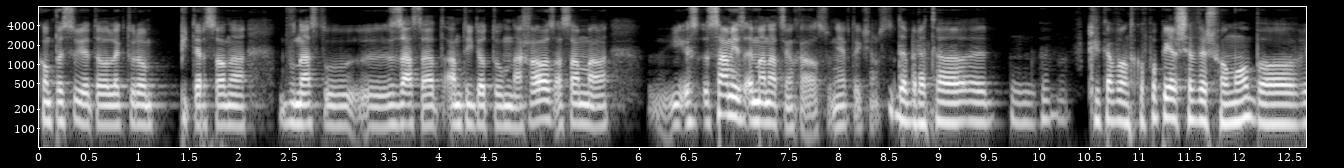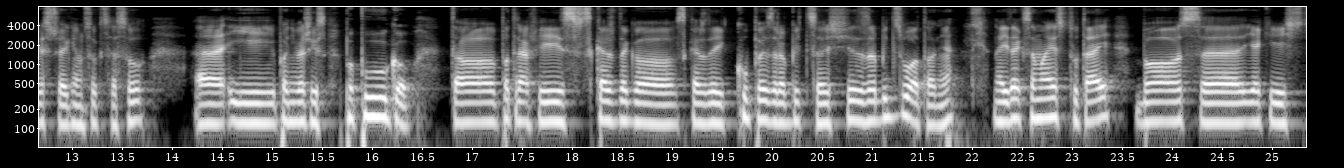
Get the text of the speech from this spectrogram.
kompensuje to lekturą Petersona 12 y, zasad antidotum na chaos, a sam ma sam jest emanacją chaosu, nie? W tej książce. Dobra, to kilka wątków. Po pierwsze wyszło mu, bo jest człowiekiem sukcesu i ponieważ jest papugą, to potrafi z każdego, z każdej kupy zrobić coś, zrobić złoto, nie? No i tak samo jest tutaj, bo z e, jakiejś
